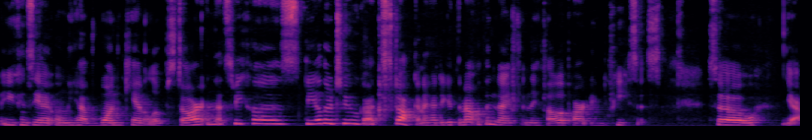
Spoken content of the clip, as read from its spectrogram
You can see I only have one cantaloupe star, and that's because the other two got stuck, and I had to get them out with a knife, and they fell apart into pieces. So, yeah.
